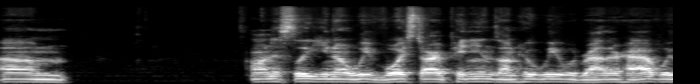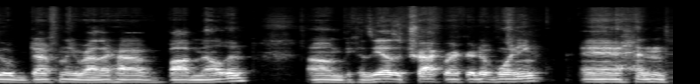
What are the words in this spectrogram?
Um, honestly, you know, we've voiced our opinions on who we would rather have. We would definitely rather have Bob Melvin um, because he has a track record of winning and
